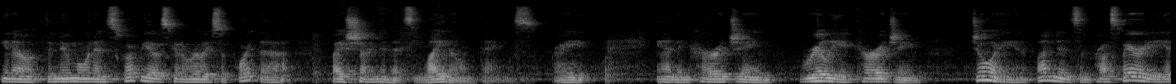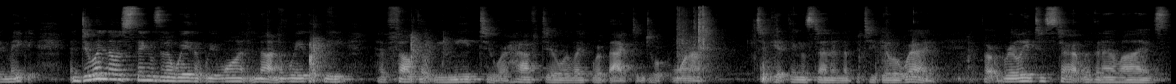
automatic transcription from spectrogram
you know, the new moon in Scorpio is going to really support that by shining its light on things, right? And encouraging, really encouraging joy and abundance and prosperity and make it, and doing those things in a way that we want, not in a way that we have felt that we need to or have to, or like we're backed into a corner to get things done in a particular way. But really to start living our lives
